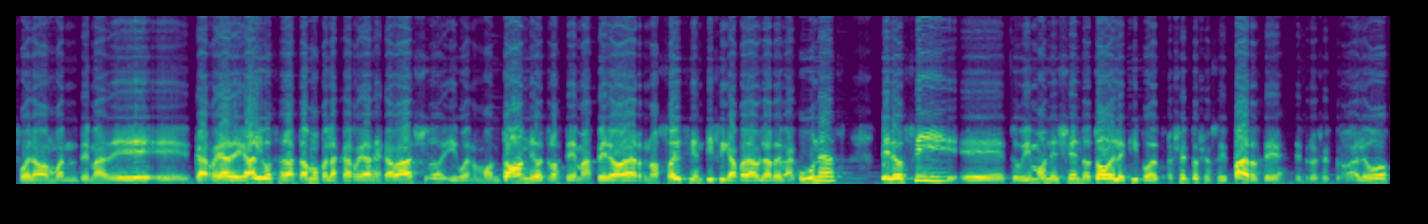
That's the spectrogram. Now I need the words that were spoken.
fueron, bueno, tema de eh, carrera de galgos, ahora estamos con las carreras de caballo y bueno, un montón de otros temas. Pero a ver, no soy científica para hablar de vacunas, pero sí eh, estuvimos leyendo todo el equipo de proyecto, yo soy parte de Proyecto Galgo,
